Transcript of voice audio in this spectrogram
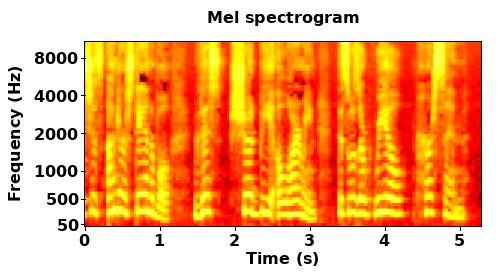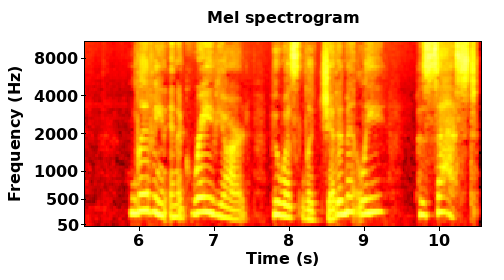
which is understandable. This should be alarming. This was a real person living in a graveyard who was legitimately possessed.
